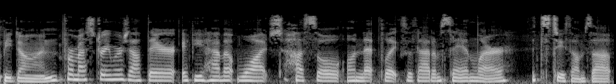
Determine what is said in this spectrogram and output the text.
be done. For my streamers out there, if you haven't watched Hustle on Netflix with Adam Sandler, it's two thumbs up.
